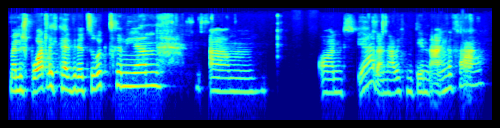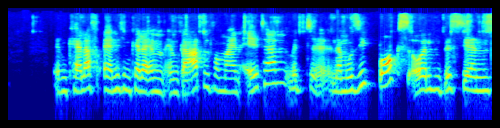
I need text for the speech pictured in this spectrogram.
meine Sportlichkeit wieder zurücktrainieren. Ähm, und ja, dann habe ich mit denen angefangen. Im Keller, äh, nicht im Keller, im, im Garten von meinen Eltern mit äh, einer Musikbox und ein bisschen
